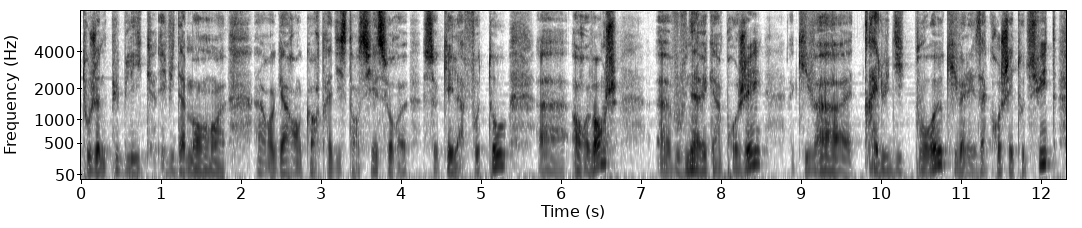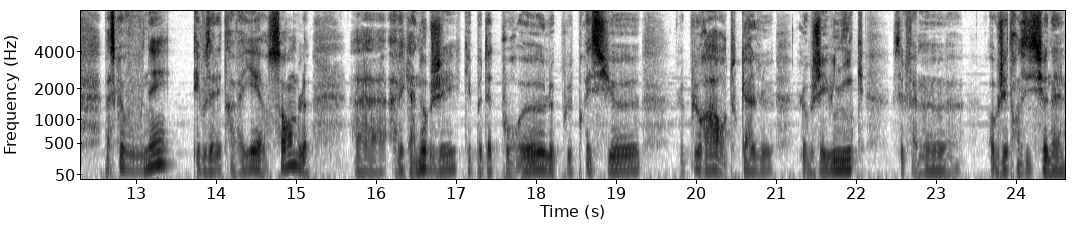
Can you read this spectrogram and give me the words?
tout jeune public, évidemment, euh, un regard encore très distancié sur euh, ce qu'est la photo. en revanche, vous venez avec un projet qui va être très ludique pour eux, qui va les accrocher tout de suite, parce que vous venez et vous allez travailler ensemble avec un objet qui est peut-être pour eux le plus précieux, le plus rare, en tout cas l'objet unique, c'est le fameux euh, objet transitionnel.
